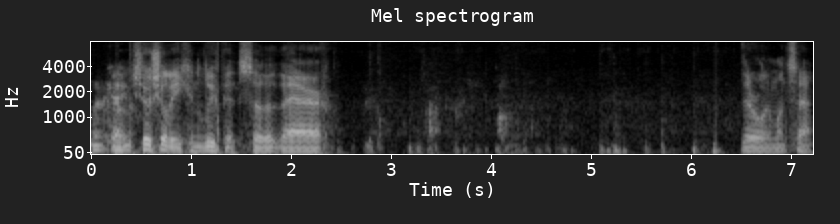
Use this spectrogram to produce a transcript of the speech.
Okay. Okay, so surely you can loop it so that they're they're all in one set.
